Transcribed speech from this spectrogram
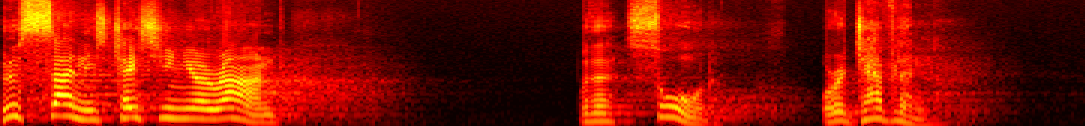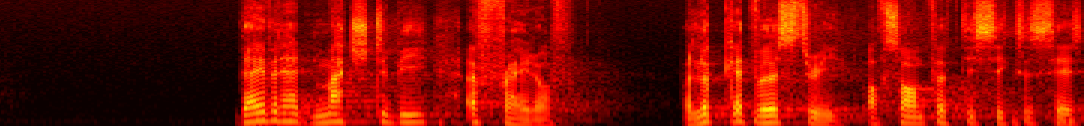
Whose son is chasing you around with a sword or a javelin? David had much to be afraid of. But look at verse 3 of Psalm 56. It says,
